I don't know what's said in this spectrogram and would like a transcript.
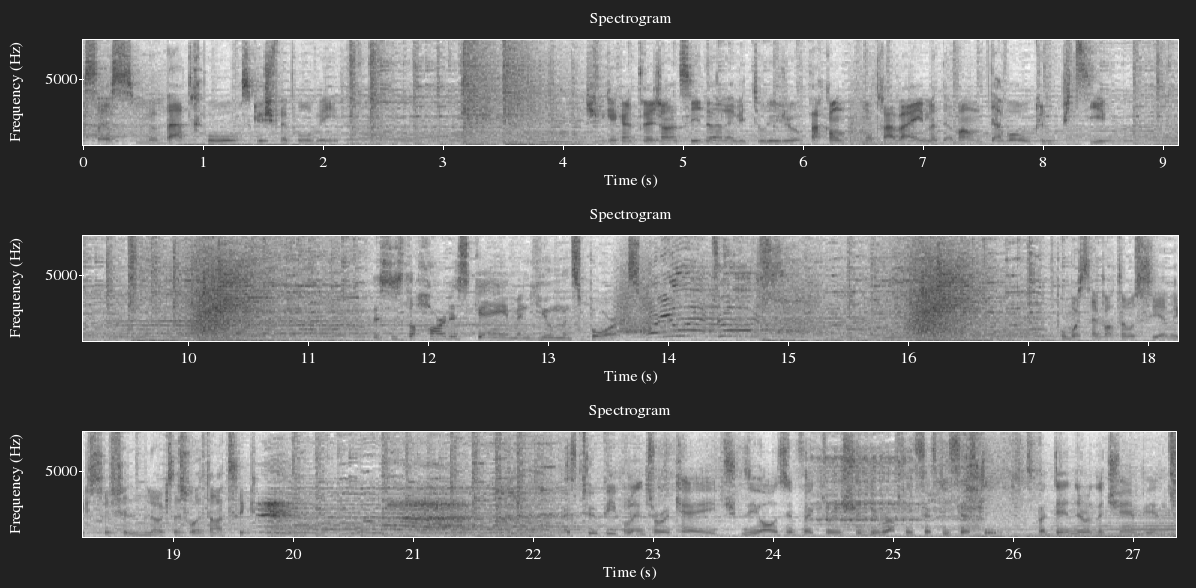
cesse me battre pour ce que je fais pour vivre. Je suis quelqu'un de très gentil dans la vie de tous les jours. Par contre, mon travail me demande d'avoir aucune pitié. This is the hardest game in human sports. Are you Pour moi, c'est important aussi avec ce film-là que ce soit authentique. If two people enter a cage, the odds of victory should be roughly 50 50. But then there are the champions.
